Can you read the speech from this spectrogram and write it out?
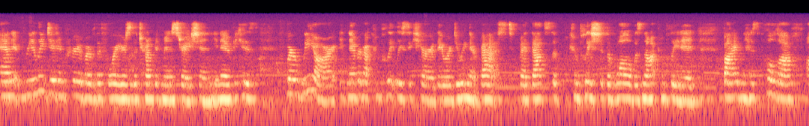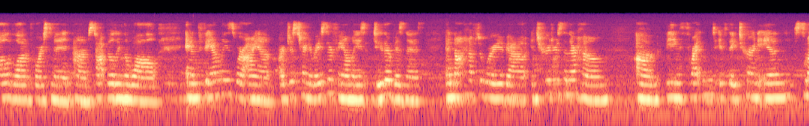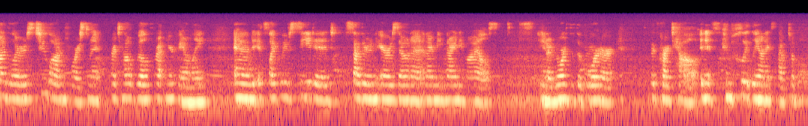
And it really did improve over the four years of the Trump administration, you know, because where we are, it never got completely secure. They were doing their best, but that's the completion. The wall was not completed. Biden has pulled off all of law enforcement, um, stopped building the wall, and families where I am are just trying to raise their families, do their business, and not have to worry about intruders in their home, um, being threatened if they turn in smugglers to law enforcement. Cartel will threaten your family. And it's like we've ceded southern Arizona, and I mean 90 miles, you know, north of the border, the cartel, and it's completely unacceptable.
